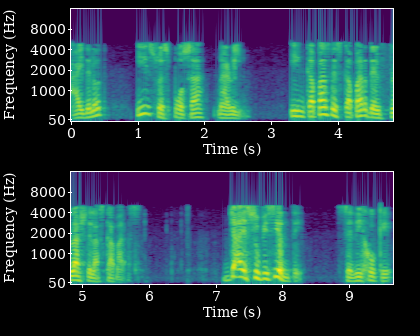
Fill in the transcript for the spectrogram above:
Idelot, y su esposa, Marie, incapaz de escapar del flash de las cámaras. Ya es suficiente, se dijo que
